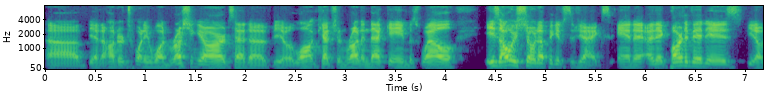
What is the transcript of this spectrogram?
Uh, he had 121 rushing yards, had a you know long catch and run in that game as well. He's always showed up against the Jags. And I think part of it is, you know,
